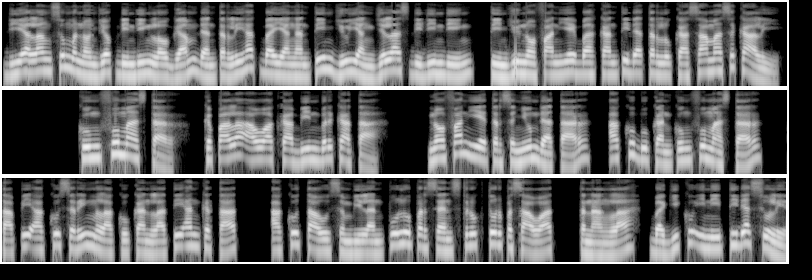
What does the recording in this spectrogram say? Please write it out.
dia langsung menonjok dinding logam dan terlihat bayangan tinju yang jelas di dinding, tinju Novan Ye bahkan tidak terluka sama sekali. Kung Fu Master, kepala awak kabin berkata. Novan Ye tersenyum datar, aku bukan Kung Fu Master, tapi aku sering melakukan latihan ketat, aku tahu 90% struktur pesawat, Tenanglah, bagiku ini tidak sulit.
